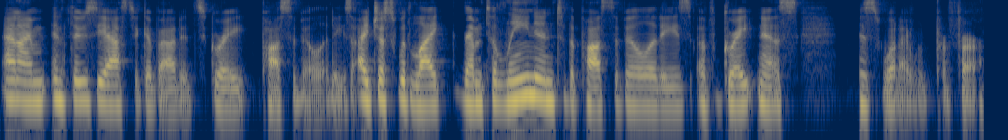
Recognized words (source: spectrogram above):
and I'm enthusiastic about its great possibilities. I just would like them to lean into the possibilities of greatness, is what I would prefer.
